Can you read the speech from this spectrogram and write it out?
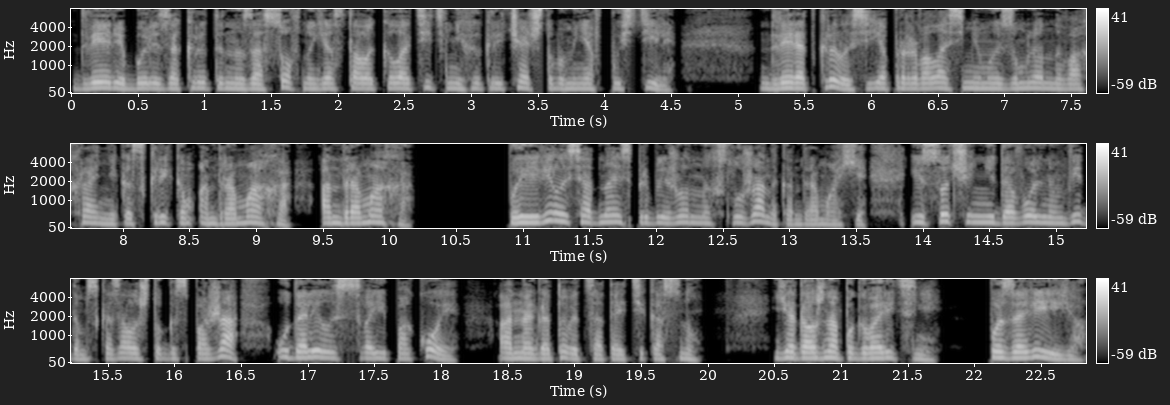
Двери были закрыты на засов, но я стала колотить в них и кричать, чтобы меня впустили. Дверь открылась, и я прорвалась мимо изумленного охранника с криком «Андромаха! Андромаха!». Появилась одна из приближенных служанок Андромахи и с очень недовольным видом сказала, что госпожа удалилась в свои покои, она готовится отойти ко сну. Я должна поговорить с ней. Позови ее.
